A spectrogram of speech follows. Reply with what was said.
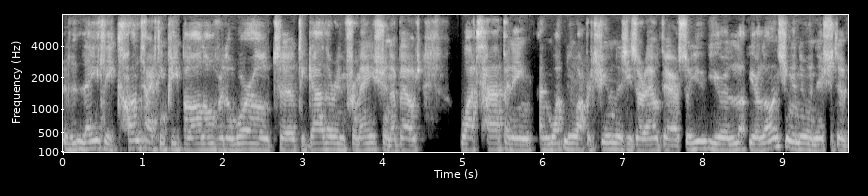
lately contacting people all over the world to, to gather information about what's happening and what new opportunities are out there. So you, you're you're launching a new initiative,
